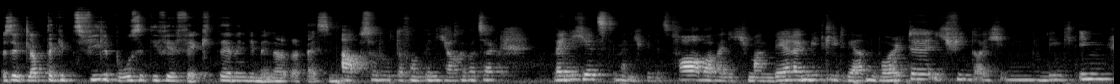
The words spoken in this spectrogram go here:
also ich glaube, da gibt es viele positive Effekte, wenn die Männer dabei sind. Absolut, davon bin ich auch überzeugt wenn ich jetzt, ich meine, ich bin jetzt Frau, aber wenn ich Mann wäre, Mitglied werden wollte, ich finde euch in LinkedIn,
